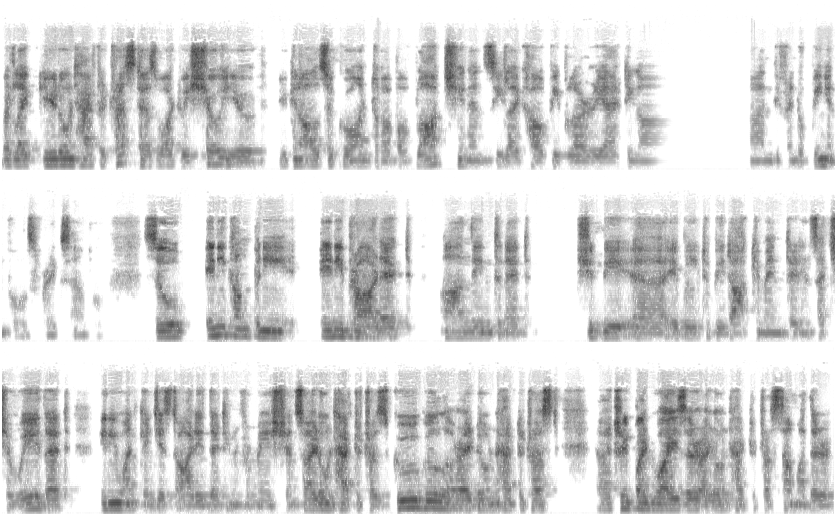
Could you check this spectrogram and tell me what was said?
but like you don't have to trust us what we show you. You can also go on top of blockchain and see like how people are reacting on on different opinion polls, for example. So any company, any product on the internet should be uh, able to be documented in such a way that anyone can just audit that information. So I don't have to trust Google or I don't have to trust uh, TripAdvisor. I don't have to trust some other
